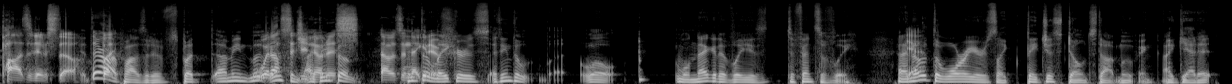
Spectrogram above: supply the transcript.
positives though. there are positives, but I mean, What else did you I think notice the, that was a I think negative? The Lakers, I think the well, well, negatively is defensively, and I Yeah. know that the Warriors like they just don't stop moving. I get it.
